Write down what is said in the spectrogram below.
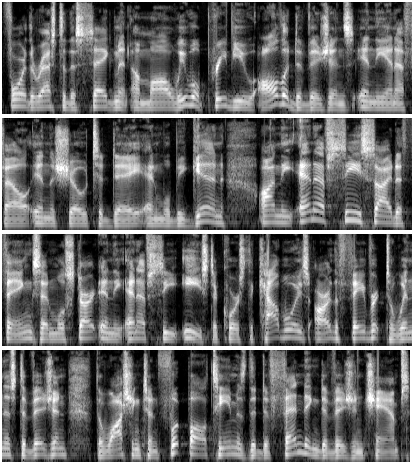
for the rest of the segment, Amal. We will preview all all the divisions in the NFL in the show today, and we'll begin on the NFC side of things, and we'll start in the NFC East. Of course, the Cowboys are the favorite to win this division. The Washington football team is the defending division champs.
